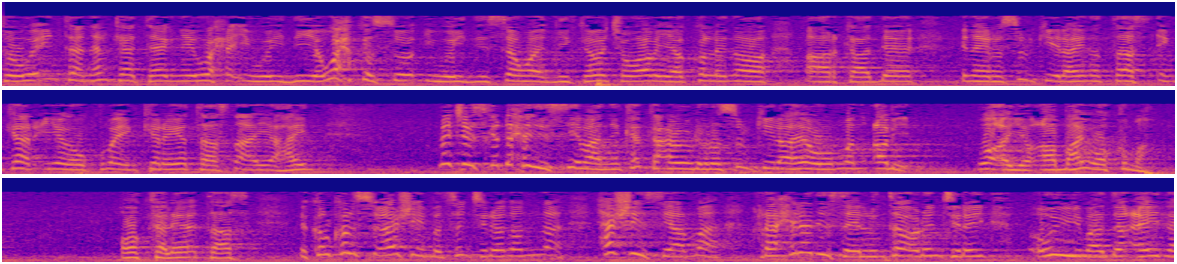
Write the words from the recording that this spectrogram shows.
joogo intaan halkaa taagnay waxa i weydiiya wax kastoo i weydiisaan waan idinkaba jawaabaya kollayna arkaa dee inay rasuulka ilaahayna taas inkaar iyaga kuba inkiraya taasna ay ahayd. Majliska dhexdiisii baa ninka kaca u yihi rasuulka ilaahay man abi waa ayo aabbahay waa kuma oo kale taas. Kol kol su'aashay badsan jireen oo hashiisii ama raaxiladiisa ay lunta odhan jiray u yimaado ayna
